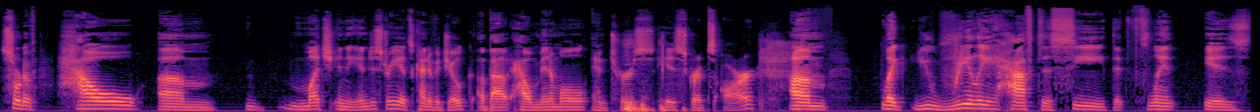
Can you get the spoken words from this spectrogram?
sort of how um much in the industry it's kind of a joke about how minimal and terse his scripts are. Um like you really have to see that Flint is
